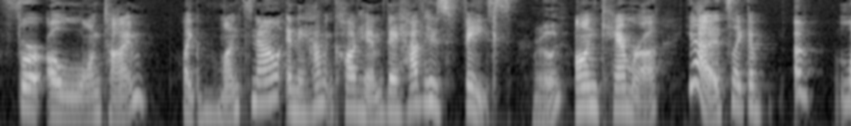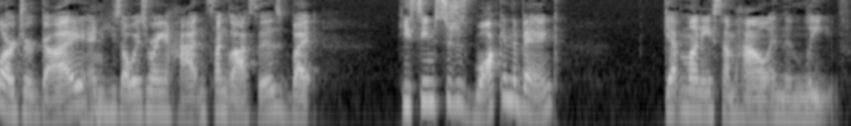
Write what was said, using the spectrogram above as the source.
for a long time, like months now, and they haven't caught him. They have his face Really? on camera. Yeah, it's like a, a larger guy and mm-hmm. he's always wearing a hat and sunglasses, but he seems to just walk in the bank, get money somehow, and then leave.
